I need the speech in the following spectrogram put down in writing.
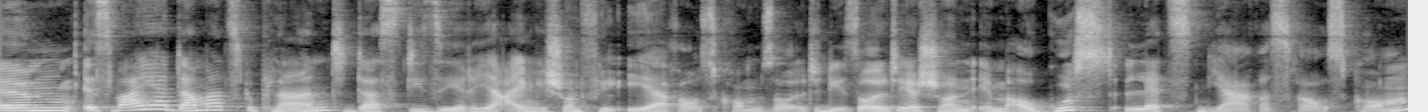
Ähm, es war ja damals geplant, dass die Serie eigentlich schon viel eher rauskommen sollte. Die sollte ja schon im August letzten Jahres rauskommen.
